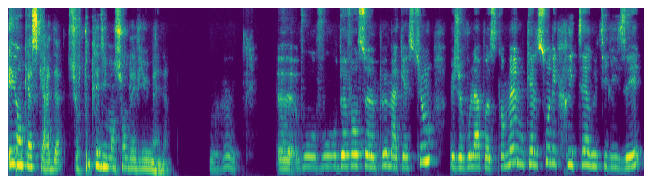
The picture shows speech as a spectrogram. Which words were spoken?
et en cascade sur toutes les dimensions de la vie humaine. Mmh euh, vous, vous devancez un peu ma question, mais je vous la pose quand même. Quels sont les critères utilisés?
